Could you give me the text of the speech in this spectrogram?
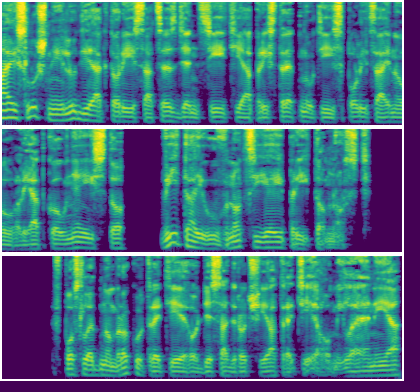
Aj slušní ľudia, ktorí sa cez deň cítia pri stretnutí s policajnou hliadkou neisto, vítajú v noci jej prítomnosť. V poslednom roku 3. desaťročia 3. milénia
